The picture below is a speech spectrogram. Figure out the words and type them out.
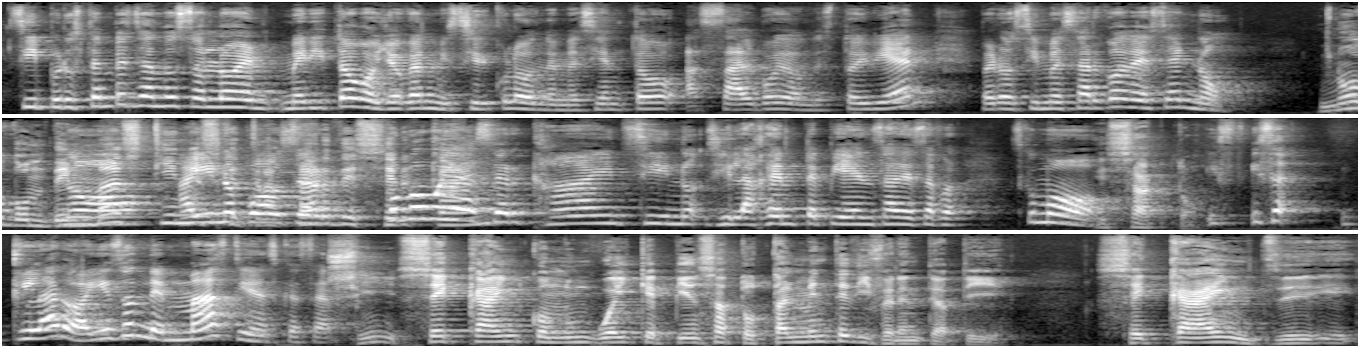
Sí, pero están pensando solo en medito, hago yoga en mi círculo donde me siento a salvo y donde estoy bien, pero si me salgo de ese, no. No, donde no, más tienes ahí no que puedo tratar ser, de ser ¿Cómo voy a ser kind si, no, si la gente piensa de esa forma? Es como... Exacto. es- es- claro, ahí es donde más tienes que hacer. Sí, sé kind con un güey que piensa totalmente diferente a ti. Sé kind. eh,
